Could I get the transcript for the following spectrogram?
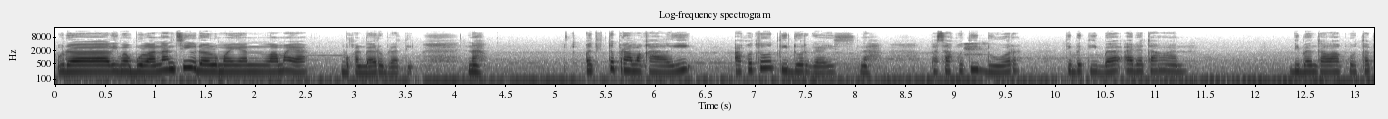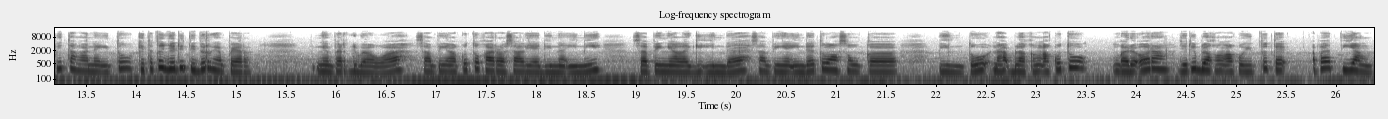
udah lima bulanan sih udah lumayan lama ya. Bukan baru berarti. Nah, waktu itu pertama kali aku tuh tidur guys nah pas aku tidur tiba-tiba ada tangan di bantal aku tapi tangannya itu kita tuh jadi tidur ngemper ngemper di bawah. Samping aku tuh Kak Rosalia Dina ini sampingnya lagi Indah sampingnya Indah tuh langsung ke pintu. Nah belakang aku tuh nggak ada orang. Jadi belakang aku itu te apa tiang.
